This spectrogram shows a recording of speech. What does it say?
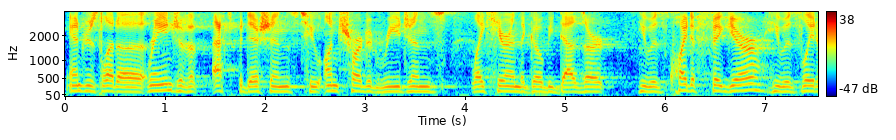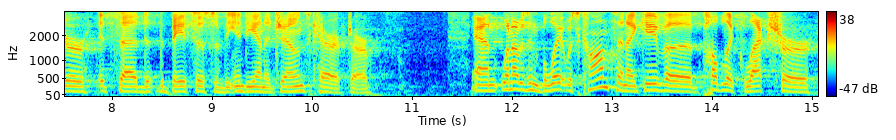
Andrews led a range of expeditions to uncharted regions, like here in the Gobi Desert. He was quite a figure. He was later, it said, the basis of the Indiana Jones character. And when I was in Beloit, Wisconsin, I gave a public lecture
